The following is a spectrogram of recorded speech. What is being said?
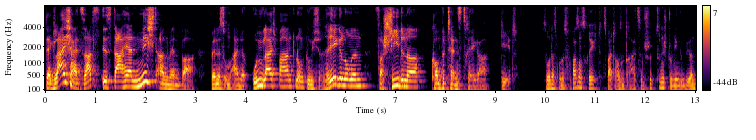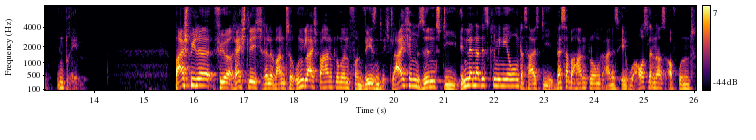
Der Gleichheitssatz ist daher nicht anwendbar, wenn es um eine Ungleichbehandlung durch Regelungen verschiedener Kompetenzträger geht. So das Bundesverfassungsgericht 2013 zu den Studiengebühren in Bremen. Beispiele für rechtlich relevante Ungleichbehandlungen von wesentlich Gleichem sind die Inländerdiskriminierung, das heißt die Besserbehandlung eines EU-Ausländers aufgrund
